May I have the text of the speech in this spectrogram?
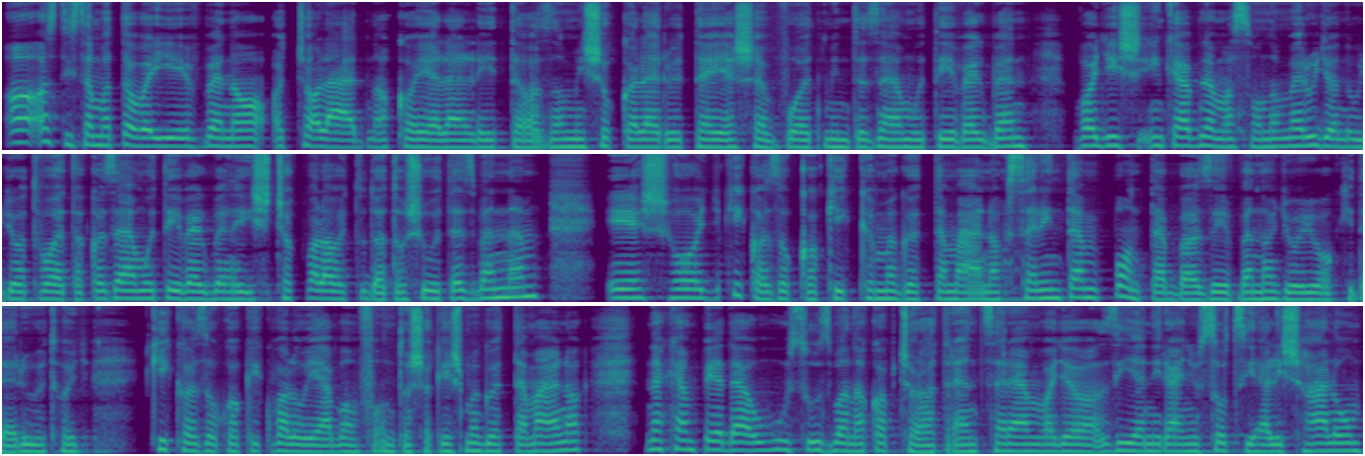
A, azt hiszem, a tavalyi évben a, a családnak a jelenléte az, ami sokkal erőteljesebb volt, mint az elmúlt években, vagyis inkább nem azt mondom, mert ugyanúgy ott voltak az elmúlt években is, csak valahogy tudatosult ez bennem, és hogy kik azok, akik mögöttem állnak. Szerintem pont ebbe az évben nagyon jól kiderült, hogy kik azok, akik valójában fontosak és mögöttem állnak. Nekem például 20-20-ban a kapcsolatrendszerem, vagy az ilyen irányú szociális hálóm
